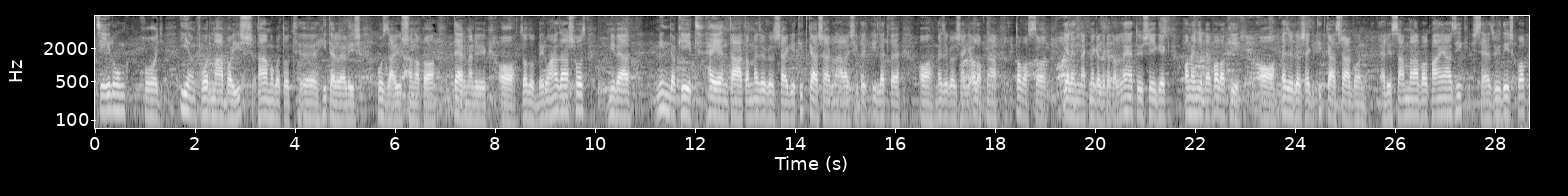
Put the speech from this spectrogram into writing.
célunk, hogy ilyen formában is támogatott hitellel is hozzájussanak a termelők az adott beruházáshoz, mivel mind a két helyen, tehát a mezőgazdasági titkárságnál is, illetve a mezőgazdasági alapnál tavasszal jelennek meg ezeket a lehetőségek, amennyiben valaki a mezőgazdasági titkárságon előszámlával pályázik, és szerződést kap,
